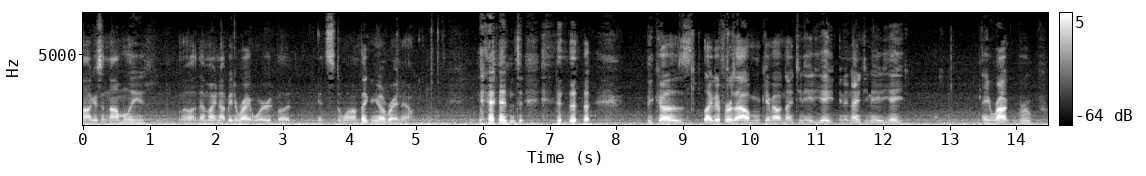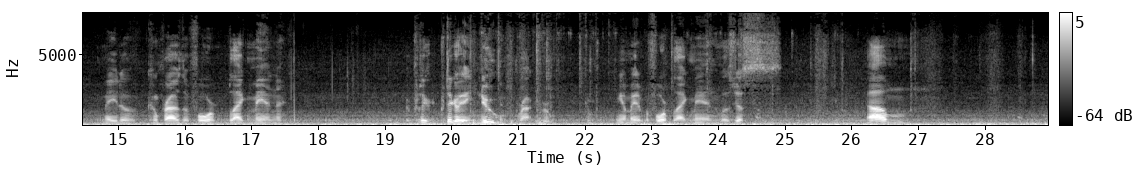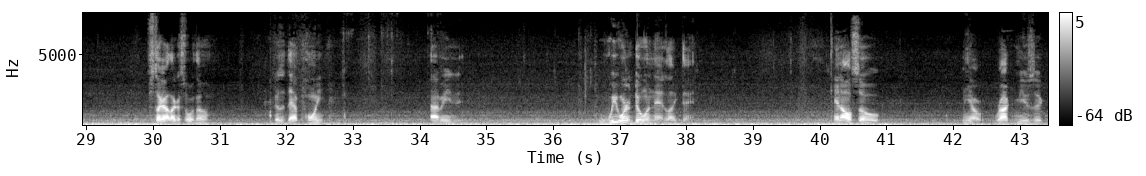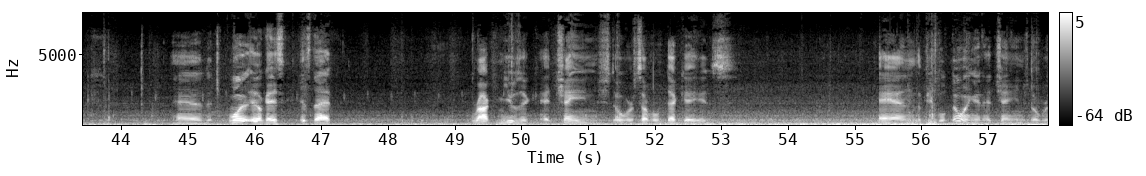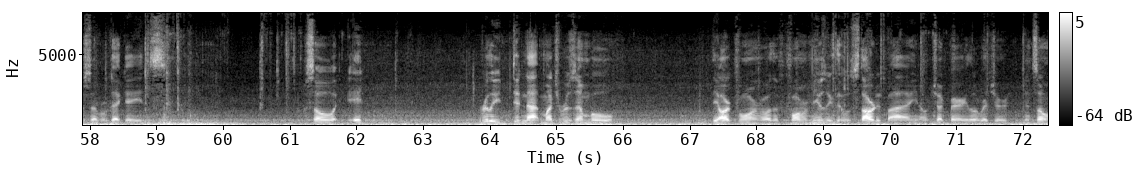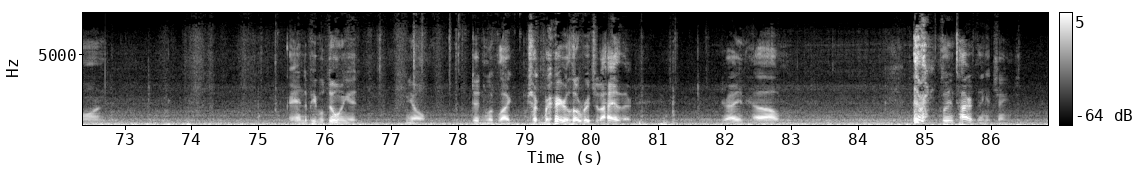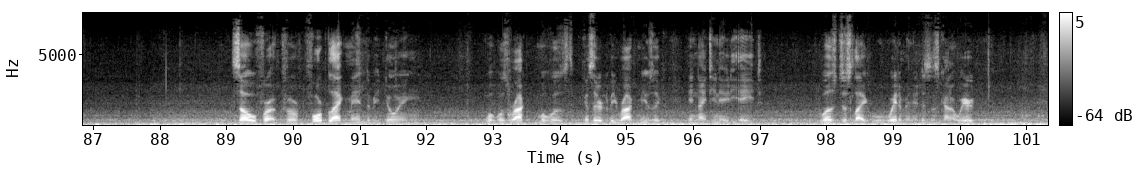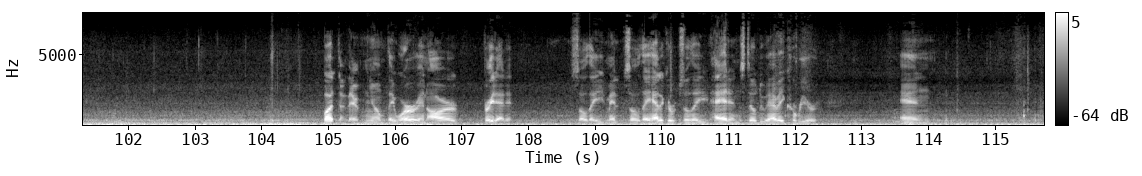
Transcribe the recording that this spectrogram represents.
I guess, anomaly. Well, that might not be the right word, but it's the one I'm thinking of right now. And because like their first album came out in 1988 and in 1988 a rock group made of comprised of four black men particularly a new rock group you know made up of four black men was just um stuck out like a sore thumb. Because at that point i mean we weren't doing that like that. And also, you know, rock music had well, okay, it's it's that rock music had changed over several decades. and the people doing it had changed over several decades. So it really did not much resemble the art form or the form of music that was started by, you know, Chuck Berry, Little Richard, and so on. And the people doing it, you know, didn't look like Chuck Berry or Little Richard either. Right? Um, so the entire thing had changed. So for for four black men to be doing what was rock what was considered to be rock music in 1988 was just like wait a minute this is kind of weird. But they you know they were and are great at it. So they made so they had a so they had and still do have a career. And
